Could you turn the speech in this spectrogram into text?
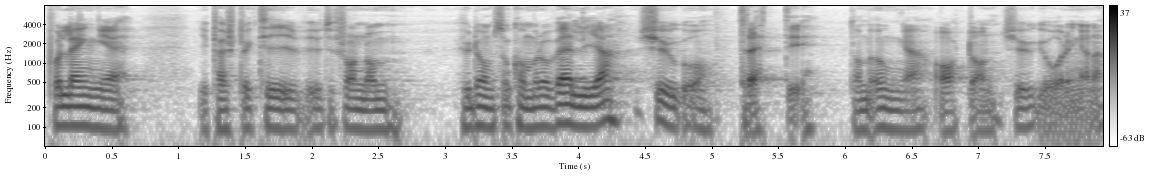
på länge i perspektiv utifrån de, hur de som kommer att välja 2030, de unga 18-20-åringarna.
